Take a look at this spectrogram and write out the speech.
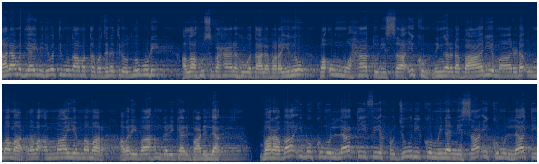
നാലാമധ്യായും ഇരുപത്തിമൂന്നാമത്തെ വചനത്തിൽ ഒന്നുകൂടി അള്ളാഹു സുബഹാനഹുവ താല പറയുന്നു വ ഉമ്മുഹാത്തു നിസായിക്കും നിങ്ങളുടെ ഭാര്യമാരുടെ ഉമ്മമാർ അഥവാ അമ്മായിയമ്മമാർ അവരെ വിവാഹം കഴിക്കാൻ പാടില്ല. വറബാഇബുക്കുമുല്ലാത്തി ഫി ഹുജൂരിക്കും മിനൻ നിസാഇക്കുമുല്ലാത്തി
